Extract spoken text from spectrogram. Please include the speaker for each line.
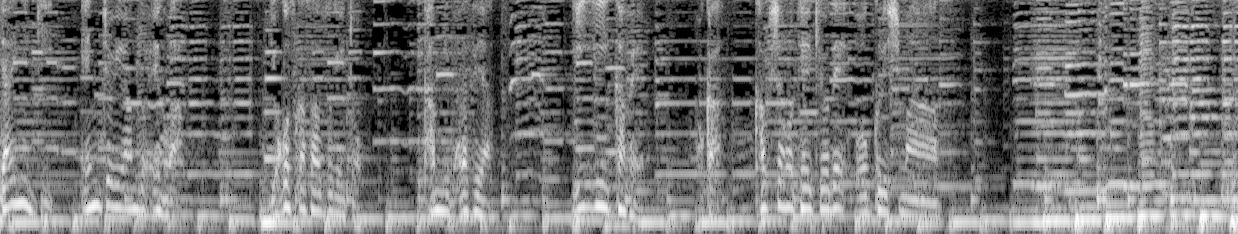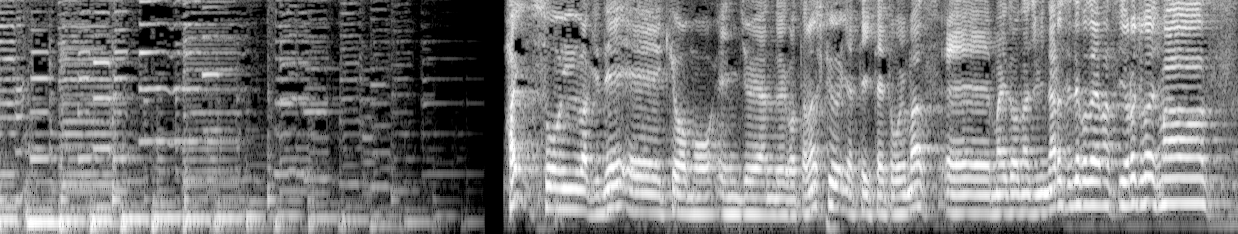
Speaker 1: 大人気エンジョイエゴは横須賀サウスゲート甘味ガラス屋 EE カフェ他各社の提供でお送りします
Speaker 2: はい、そういうわけで、えー今日もエンジョイエゴ楽しくやっていきたいと思います。えー毎度おなじみ、成瀬でございます。よろしくお願いします。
